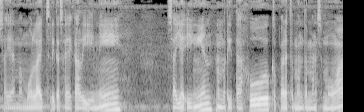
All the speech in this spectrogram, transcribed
saya memulai cerita saya kali ini, saya ingin memberitahu kepada teman-teman semua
